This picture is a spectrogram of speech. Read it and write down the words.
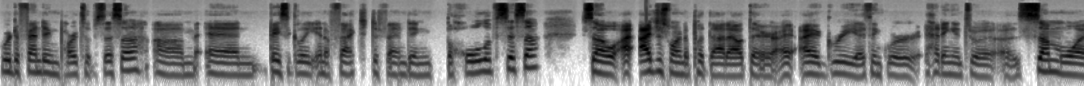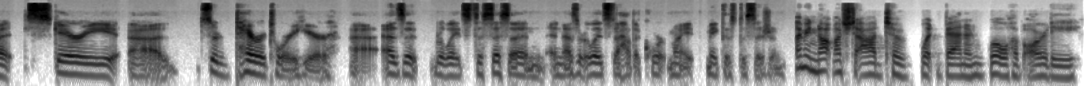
who are defending parts of CISA um, and basically in effect defending the whole of CISA. So I, I just wanted to put that out there. I, I agree. I think we're heading into a, a somewhat scary uh, sort of territory here uh, as it relates to CISA and, and as it relates to how the court might make this decision. I mean, not much to add to what Ben and Will have already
